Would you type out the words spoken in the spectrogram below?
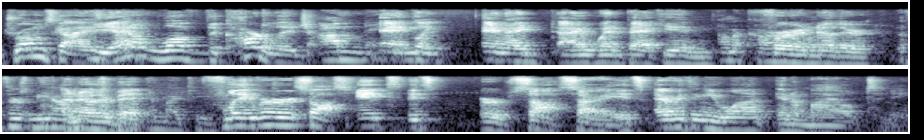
drums guy. Yeah. I don't love the cartilage. I'm and like, and I I went back in I'm a for another If there's meat on another bit in my teeth. flavor Sauce. It's it's or sauce. Sorry, it's everything you want in a mild to me.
